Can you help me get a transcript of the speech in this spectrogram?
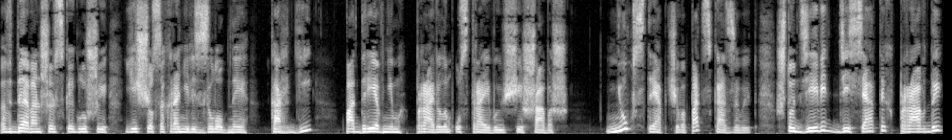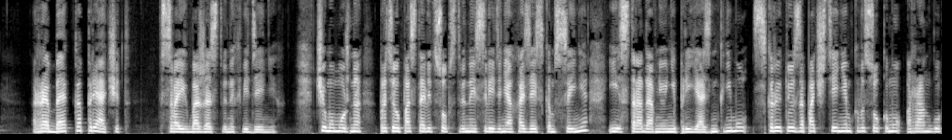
в Деванширской глуши еще сохранились злобные корги, по древним правилам устраивающие шабаш. Нюх стряпчиво подсказывает, что девять десятых правды Ребекка прячет в своих божественных видениях, чему можно противопоставить собственные сведения о хозяйском сыне и страдавнюю неприязнь к нему, скрытую за почтением к высокому рангу,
